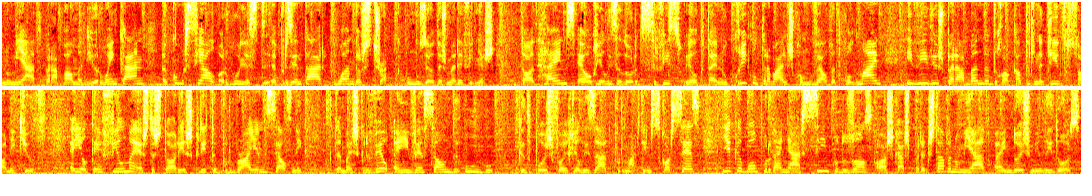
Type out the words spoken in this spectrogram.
Nomeado para a Palma de Ouro em Cannes, a comercial orgulha-se de apresentar Wonderstruck, o Museu das Maravilhas. Todd Haynes é o realizador de serviço, ele que tem no currículo trabalhos como Velvet Goldmine e vídeos para a banda de rock alternativo Sonic Youth. É ele quem filma esta história escrita por Brian Selznick, que também escreveu A Invenção de Hugo, que depois foi realizado por Martin Scorsese e acabou por ganhar 5 dos 11 Oscars para que estava nomeado em 2012.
